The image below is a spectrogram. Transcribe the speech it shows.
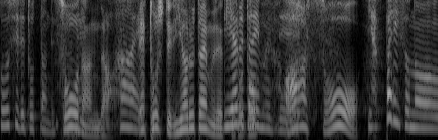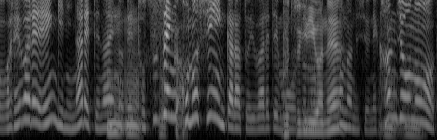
投資で撮ったんですよね。そうなんだ、はい。えとしてリアルタイムでリアルタイムで。あそう。やっぱりその我々演技に慣れてないので、うんうん突然このシーンからと言われてもぶつ切りはね。そうなんですよね。感情の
